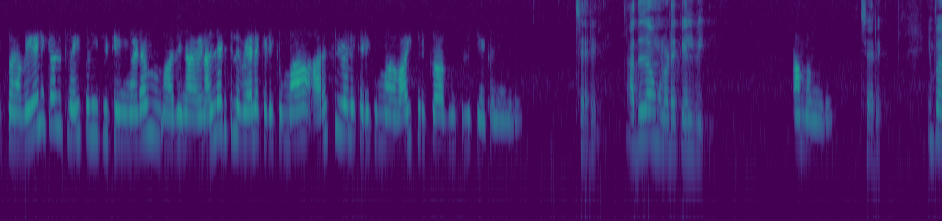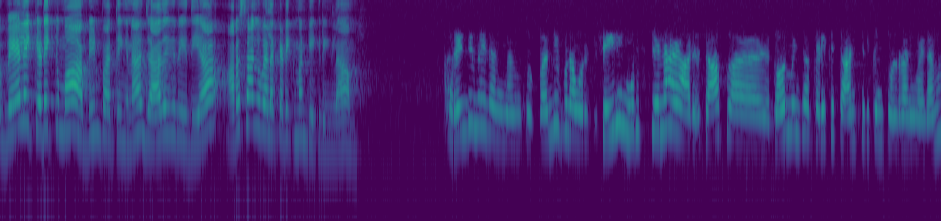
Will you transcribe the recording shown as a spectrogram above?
இப்போ நான் வேலைக்காக ட்ரை பண்ணிட்டு இருக்கேங்க மேடம். அது நான் நல்ல இடத்துல வேலை கிடைக்குமா? அரசு வேலை கிடைக்குமா? வாய்ப்பு இருக்கா? அப்படின்னு சொல்லி கேட்கணுங்க மேடம். சரி. அதுதான் உங்களோட கேள்வி. ஆமாங்க மேடம். சரி. இப்போ வேலை கிடைக்குமா அப்படின்னு பார்த்தீங்கன்னா ஜாதக ரீதியாக அரசாங்க வேலை கிடைக்குமான்னு கேட்குறீங்களா ரெண்டுமே தாங்க மேம் இப்போ வந்து இப்போ நான் ஒரு ட்ரைனிங் முடிச்சிட்டேன்னா ஜாப் கவர்மெண்ட் ஜாப் கிடைக்க சான்ஸ் இருக்குன்னு சொல்றாங்க மேடம்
